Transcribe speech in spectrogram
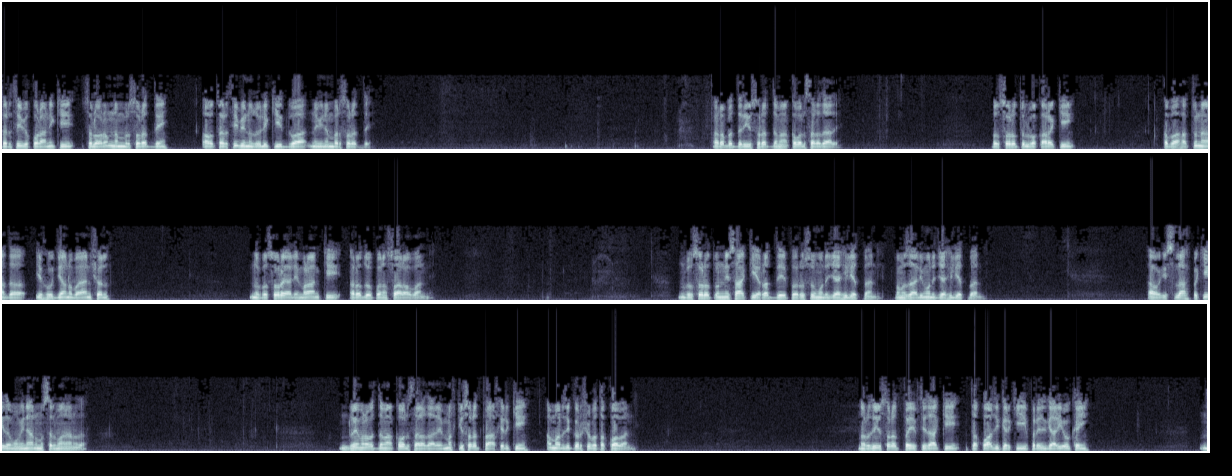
ترتیب قرآنی کی څلورم نمبر صورت ده او ترتیب نزولی کی دوا نوی نمبر صورت ده ربط دری صورت دما قول سره ده ده په صورت البقره کی قباحتونه د يهوديانو بیان شول نو په سوره ال عمران کې ردو په نصارا باندې نو په سوره النساء کې رد دی په رسوم د جاهلیت باندې په مظالمو د جاهلیت باندې او اصلاح پکې د مؤمنانو مسلمانانو ده دویم ربط دما قول سره داره مخکې صورت په آخر کې امر ذکر شو په تقوا باندې نور دې صورت په ابتدا کې تقوا ذکر کی پرېزګاری وکړي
